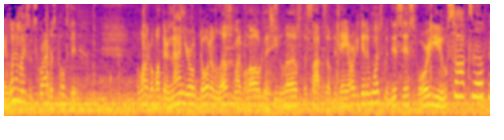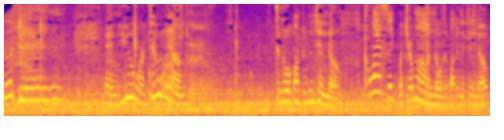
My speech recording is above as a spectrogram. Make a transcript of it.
And one of my subscribers posted a while ago about their nine-year-old daughter loves my vlogs and she loves the socks of the day. I already did it once, but this is for you. Socks of the day. And you were too young to know about the Nintendo. Classic, but your mama knows about the Nintendo.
